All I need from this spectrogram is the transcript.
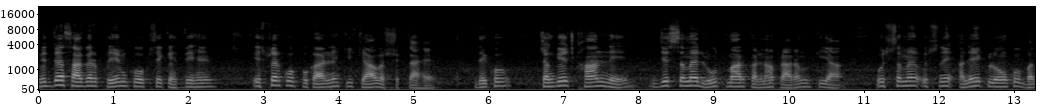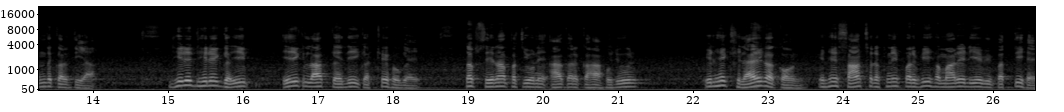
विद्यासागर प्रेम कोप से कहते हैं, ईश्वर को पुकारने की क्या आवश्यकता है? देखो चंगेज खान ने जिस समय लूटमार करना प्रारंभ किया, उस समय उसने अनेक लोगों को बंद कर दिया। धीरे धीरे गरीब एक लाख कैदी इकट्ठे हो गए। तब सेनापतियों ने आकर कहा, हुजूर, इन्हें खिलाएगा कौन? इन्हें सांस रखने पर भी हमारे लिए विपत्ति है।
